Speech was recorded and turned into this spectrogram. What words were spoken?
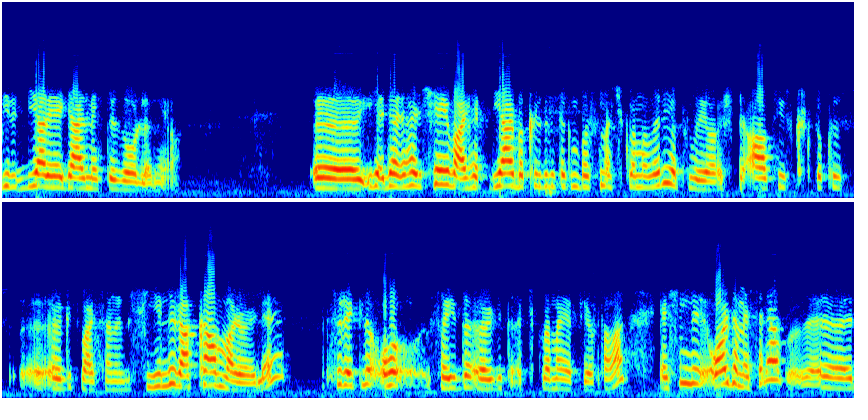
bir, bir araya gelmekte zorlanıyor. Ee, her şey var hep Diyarbakır'da bir takım basın açıklamaları yapılıyor. İşte 649 örgüt var sanırım. Sihirli rakam var öyle. Sürekli o sayıda örgüt açıklama yapıyor falan. E şimdi orada mesela e,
